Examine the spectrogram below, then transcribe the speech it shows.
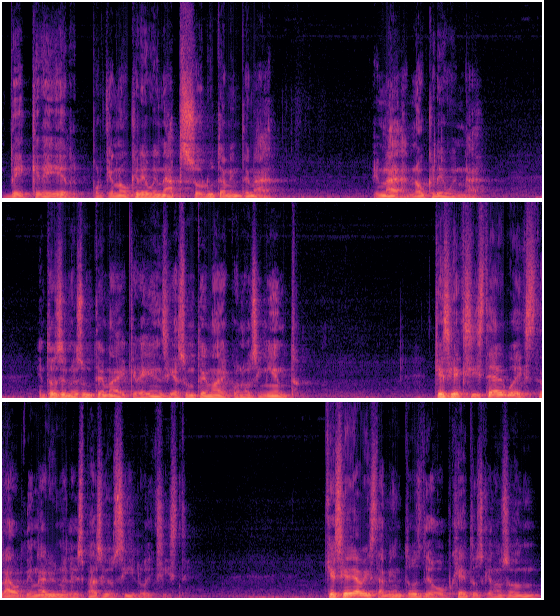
de creer, porque no creo en absolutamente nada. En nada, no creo en nada. Entonces no es un tema de creencia, es un tema de conocimiento. Que si existe algo extraordinario en el espacio, sí lo existe. Que si hay avistamientos de objetos que no son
